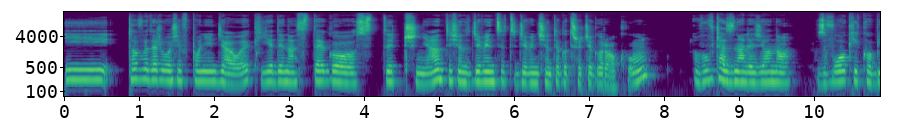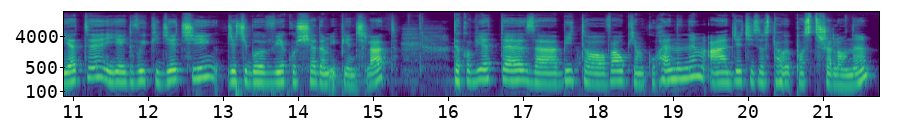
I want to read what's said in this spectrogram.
I to wydarzyło się w poniedziałek, 11 stycznia 1993 roku. Wówczas znaleziono zwłoki kobiety i jej dwójki dzieci. Dzieci były w wieku 7 i 5 lat. Tę kobietę zabito wałkiem kuchennym, a dzieci zostały postrzelone.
